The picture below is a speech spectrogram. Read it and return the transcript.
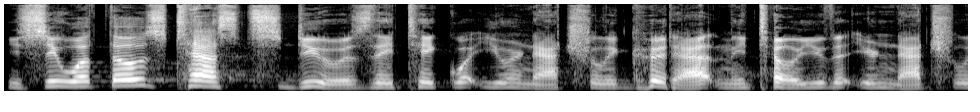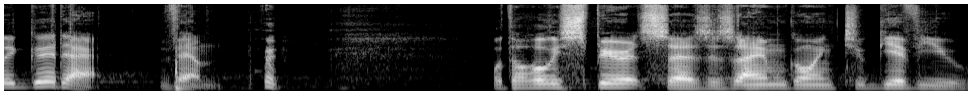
You see, what those tests do is they take what you are naturally good at and they tell you that you're naturally good at them. what the Holy Spirit says is, I am going to give you,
